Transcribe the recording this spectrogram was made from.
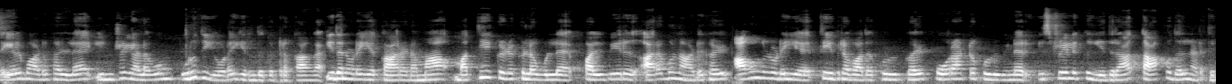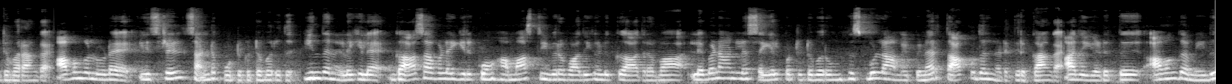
செயல்பாடுகள்ல இன்றைய அளவும் உறுதியோட இருந்துகிட்டு இருக்காங்க. இதனுடைய காரணமா மத்திய கிழக்குல உள்ள பல்வேறு அரபு நாடுகள் அவங்களுடைய தீவிரவாத குழுக்கள் போராட்ட குழுவினர் இஸ்ரேலுக்கு எதிராக தாக்குதல் நடத்திட்டு வராங்க. அவங்களோட இஸ்ரேல் சண்டை போட்டுக்கிட்டு வருது. இந்த நிலையில காசாவில் இருக்கும் ஹமாஸ் தீவிரவாதிகளுக்கு ஆதரவா லெபனான்ல செயல்பட்டுட்டு வரும் ஹிஸ்புல்லா அமைப்பினர் தாக்குதல் நடத்திருக்காங்க. அதையடுத்து அவங்க மீது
